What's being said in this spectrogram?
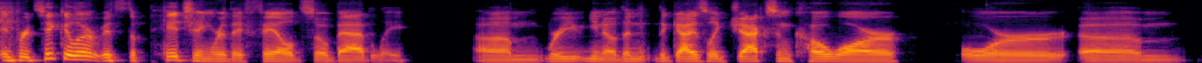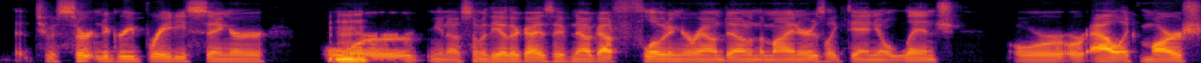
in particular, it's the pitching where they failed so badly. Um, where you you know the the guys like Jackson Kowar or um, to a certain degree Brady Singer Mhm. or you know some of the other guys they've now got floating around down in the minors like Daniel Lynch or or Alec Marsh.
